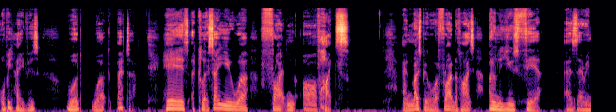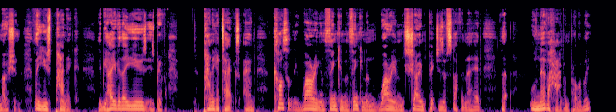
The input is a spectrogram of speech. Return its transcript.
or behaviors would work better. Here's a clue. Say you were frightened of heights. And most people who are frightened of heights only use fear as their emotion. They use panic. The behavior they use is panic attacks and constantly worrying and thinking and thinking and worrying and showing pictures of stuff in their head that will never happen, probably.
